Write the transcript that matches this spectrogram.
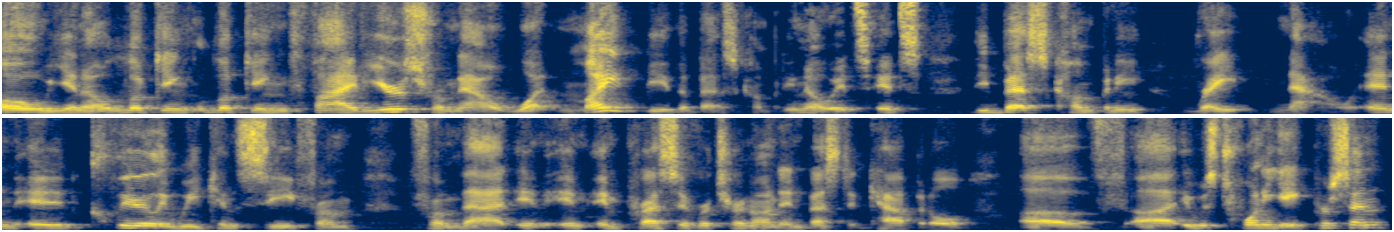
oh you know looking looking five years from now what might be the best company no it's it's the best company right now and it clearly we can see from from that in, in impressive return on invested capital of uh, it was 28%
